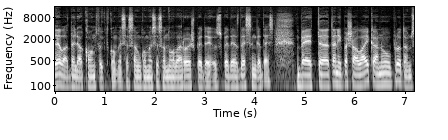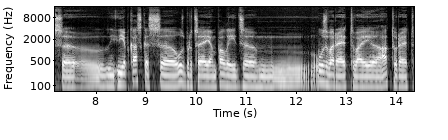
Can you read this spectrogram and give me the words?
lielā daļā konfliktu, ko mēs esam, ko mēs esam novērojuši pēdējos, pēdējās desmit desmitgadēs. Bet eh, tā pašā laikā, nu, protams, eh, jebkas, kas eh, uzbrucējiem palīdz uzvarēt vai atturēt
